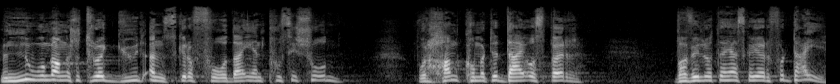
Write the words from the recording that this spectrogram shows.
Men noen ganger så tror jeg Gud ønsker å få deg i en posisjon hvor han kommer til deg og spør hva vil du at jeg skal gjøre for deg.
